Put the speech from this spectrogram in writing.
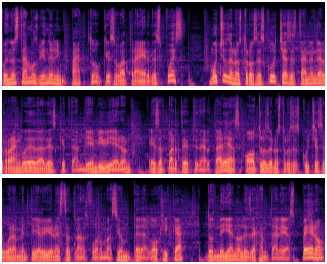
pues no estamos viendo el impacto que eso va a traer después. Muchos de nuestros escuchas están en el rango de edades que también vivieron esa parte de tener tareas. Otros de nuestros escuchas seguramente ya vivieron esta transformación pedagógica donde ya no les dejan tareas, pero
